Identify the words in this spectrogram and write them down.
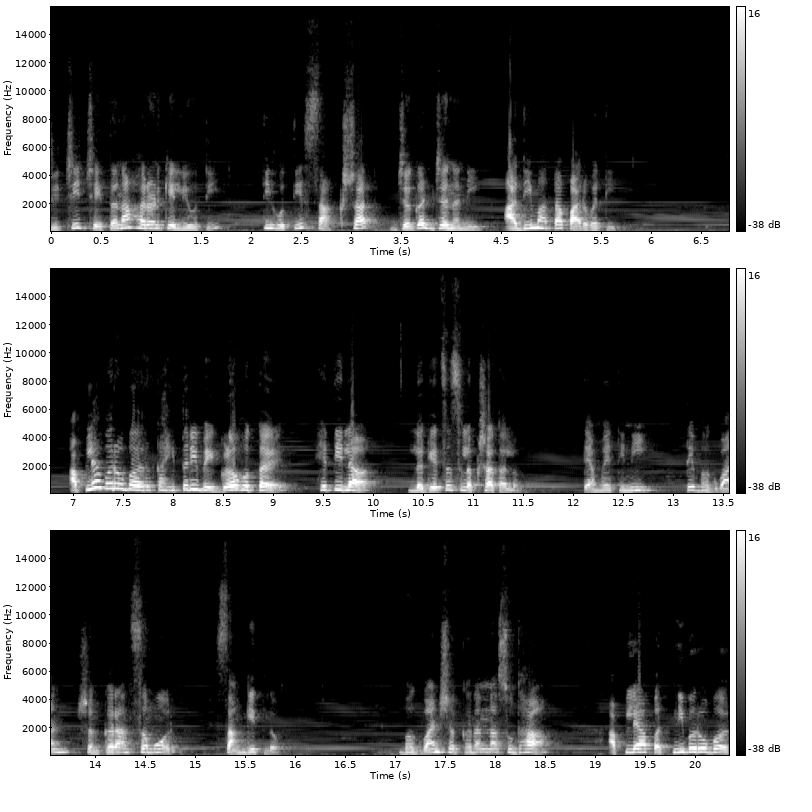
जिची चेतना हरण केली होती ती होती साक्षात जगज्जननी आदिमाता पार्वती. आपल्याबरोबर काहीतरी वेगळं होतंय हे तिला लगेचच लक्षात आलं. त्यामुळे तिने ते भगवान शंकरांसमोर सांगितलं. भगवान शंकरांना सुद्धा आपल्या पत्नीबरोबर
